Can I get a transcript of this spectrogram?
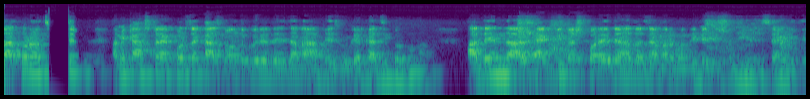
তারপর হচ্ছে আমি কাজটা এক পর্যায়ে কাজ বন্ধ করে দেই যে না ফেসবুকের কাজই করব না। আর দেন এক দুই মাস পরে দেখা যায় যে আমার মনিটাইজেশন দিয়ে দিচ্ছে আইডিতে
